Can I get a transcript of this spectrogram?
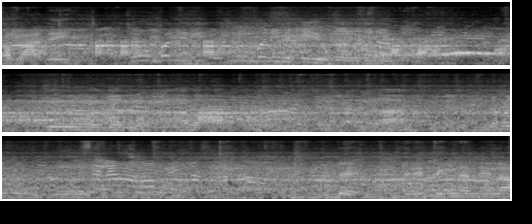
kabady. So, balik, so, balik na kayo kano kanina. Yung holder mo, araw-araw. Ha? Dapat yung... Hindi, tinitingnan nila.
